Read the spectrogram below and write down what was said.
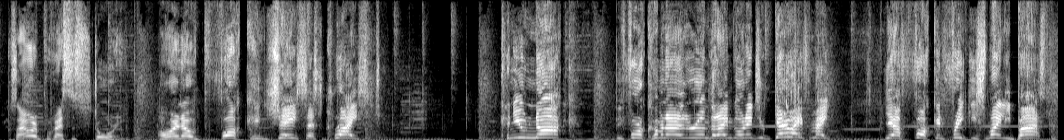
Because I want to progress the story. I want to know fucking Jesus Christ! Can you knock before coming out of the room that I'm going into? Get away from me! Yeah, fucking freaky smiley bastard!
